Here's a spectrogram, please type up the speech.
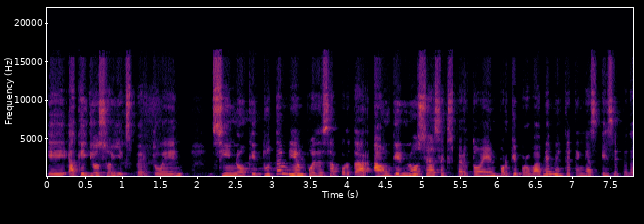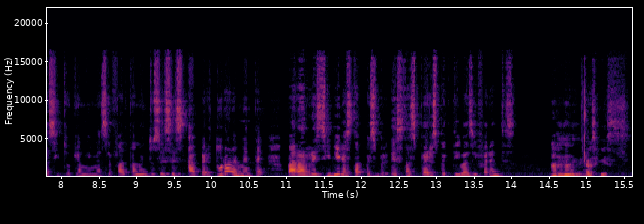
eh, a que yo soy experto en, sino que tú también puedes aportar, aunque no seas experto en, porque probablemente tengas ese pedacito que a mí me hace falta, ¿no? Entonces es apertura de mente para recibir esta estas perspectivas diferentes. Así es.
